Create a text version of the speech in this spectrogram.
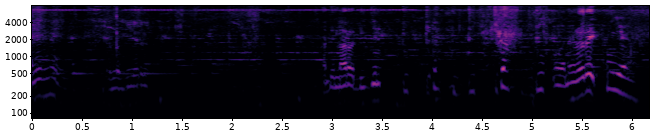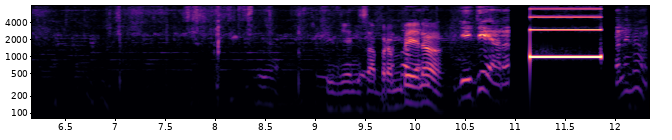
ini biru Nanti naruh di jen. Duk, duk, duk, duk, duk, duk. Ini narik. Iya. iya Izin sabrembe no. JJ arah. No.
